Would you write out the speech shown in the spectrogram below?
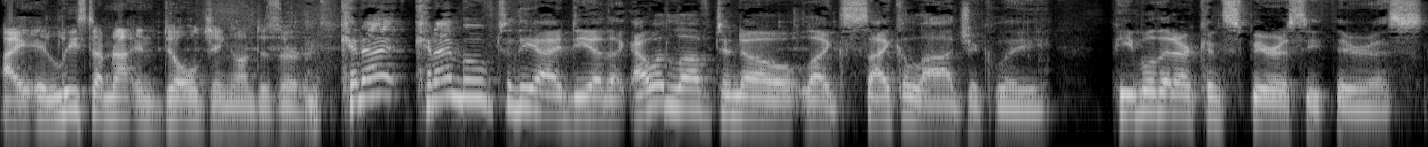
I at least I'm not indulging on desserts. can I can I move to the idea that I would love to know, like psychologically, people that are conspiracy theorists,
